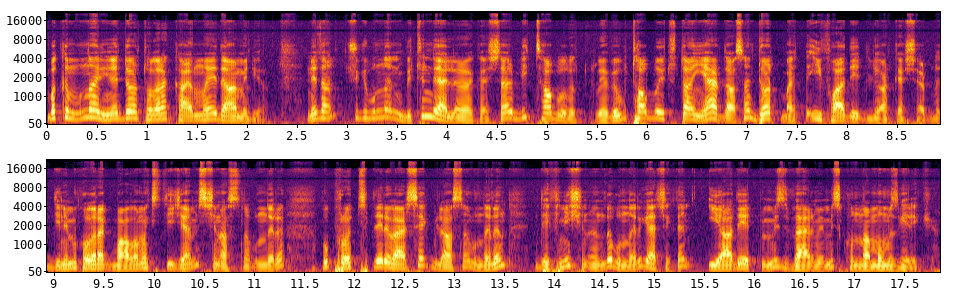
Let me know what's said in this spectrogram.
Bakın bunlar yine 4 olarak kalmaya devam ediyor. Neden? Çünkü bunların bütün değerleri arkadaşlar bir tabloda tutuluyor ve bu tabloyu tutan yer de aslında 4 byte ile ifade ediliyor arkadaşlar burada. Dinamik olarak bağlamak isteyeceğimiz için aslında bunları bu prototipleri versek bile aslında bunların definition'ında bunları gerçekten iade etmemiz, vermemiz, kullanmamız gerekiyor.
